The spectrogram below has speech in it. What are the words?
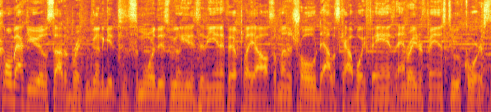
Come on back on the other side of the break. We're going to get into some more of this. We're going to get into the NFL playoffs. I'm going to troll Dallas Cowboy fans and Raider fans too, of course.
